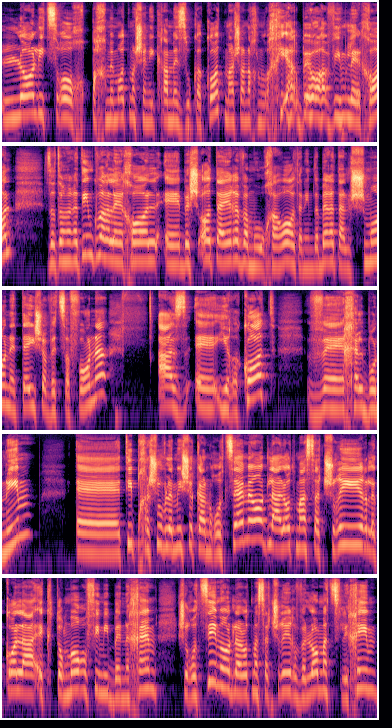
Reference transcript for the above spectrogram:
לא לצרוך פחמימות מה שנקרא מזוקקות, מה שאנחנו הכי הרבה אוהבים לאכול. זאת אומרת, אם כבר לאכול אה, בשעות הערב המאוחרות, אני מדברת על שמונה, תשע וצפונה, אז אה, ירקות וחלבונים. Uh, טיפ חשוב למי שכאן רוצה מאוד להעלות מסת שריר, לכל האקטומורפים מביניכם שרוצים מאוד להעלות מסת שריר ולא מצליחים.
